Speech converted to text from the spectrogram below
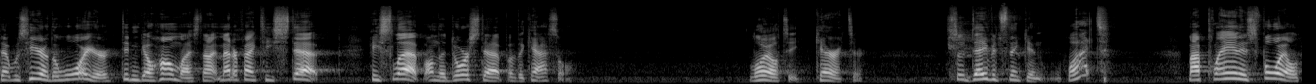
that was here, the warrior, didn't go home last night. Matter of fact, he stepped, he slept on the doorstep of the castle. Loyalty, character. So David's thinking, What? My plan is foiled.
